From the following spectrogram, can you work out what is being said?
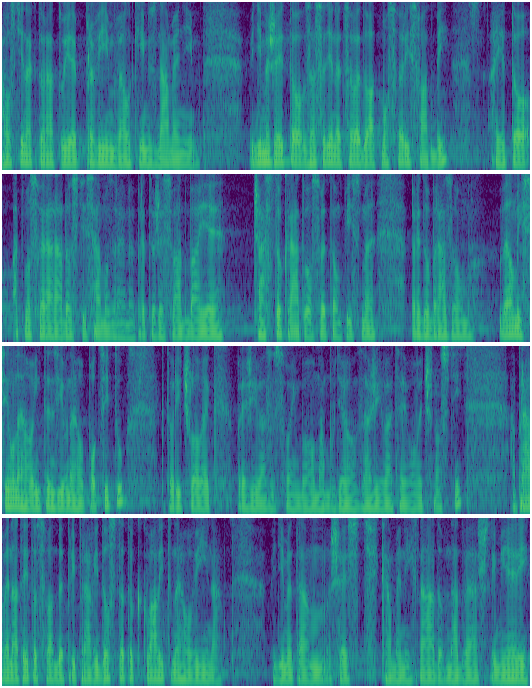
hostina, ktorá tu je prvým veľkým znamením. Vidíme, že je to zasadené celé do atmosféry svadby a je to atmosféra radosti samozrejme, pretože svadba je častokrát vo Svetom písme pred obrazom veľmi silného, intenzívneho pocitu, ktorý človek prežíva so svojím Bohom a bude ho zažívať aj vo väčšnosti. A práve na tejto svadbe pripraví dostatok kvalitného vína. Vidíme tam 6 kamenných nádob na 2 až 3 miery.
